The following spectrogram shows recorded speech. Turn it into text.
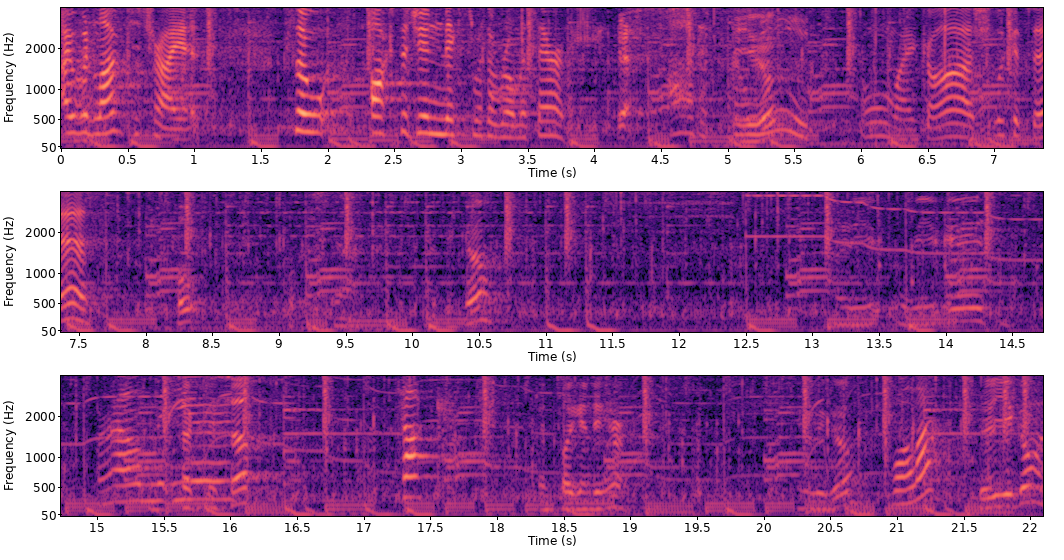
I would love to try it. So, oxygen mixed with aromatherapy. Yes. Oh, that's so There you go. neat. Oh my gosh, look at this. Oh. There we go. Over your, over your ears. Around the Tuck ears. this up Tuck. and plug into here. Here we go. Voila. There you go.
